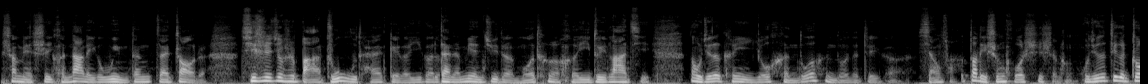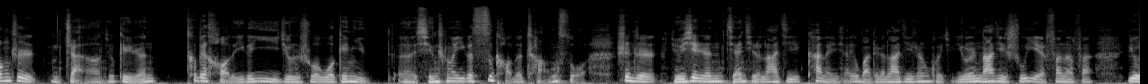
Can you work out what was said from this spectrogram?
上面是很大的一个无影灯在照着，其实就是把主舞台给了一个戴着面具的模特和一堆垃圾。那我觉得可以有很多很多的这个想法。到底生活是什么？我觉得这个装置展啊，就给人。特别好的一个意义就是说，我给你呃形成了一个思考的场所，甚至有一些人捡起了垃圾看了一下，又把这个垃圾扔回去；有人拿起书页翻了翻，又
